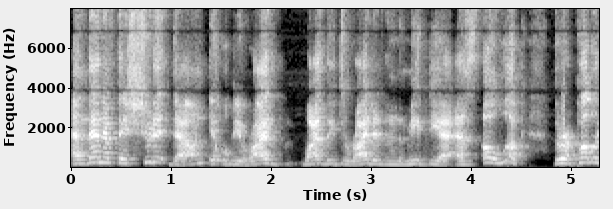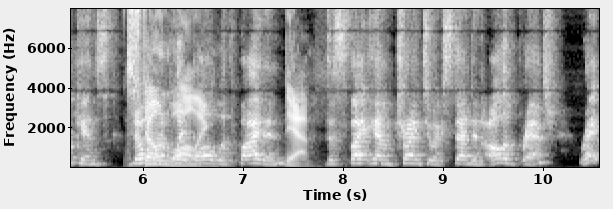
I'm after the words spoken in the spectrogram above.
And then if they shoot it down, it will be wide, widely derided in the media as, oh, look, the Republicans don't want to play ball with Biden, Yeah. despite him trying to extend an olive branch, right?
